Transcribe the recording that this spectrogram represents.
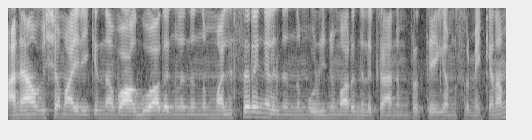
അനാവശ്യമായിരിക്കുന്ന വാഗ്വാദങ്ങളിൽ നിന്നും മത്സരങ്ങളിൽ നിന്നും ഒഴിഞ്ഞുമാറി നിൽക്കാനും പ്രത്യേകം ശ്രമിക്കണം.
